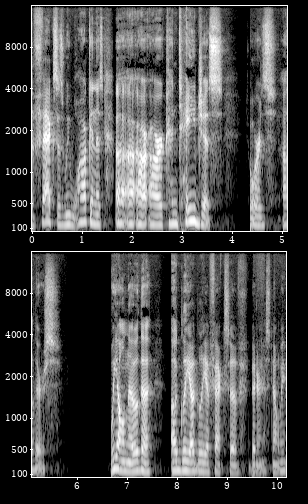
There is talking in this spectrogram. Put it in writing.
The effects as we walk in this uh, uh are, are contagious towards others. We all know the ugly, ugly effects of bitterness, don't we?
